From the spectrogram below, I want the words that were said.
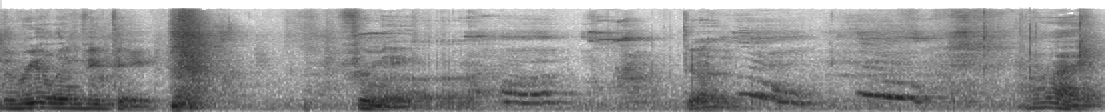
the real MVP. For me. Uh, go ahead. Alright.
